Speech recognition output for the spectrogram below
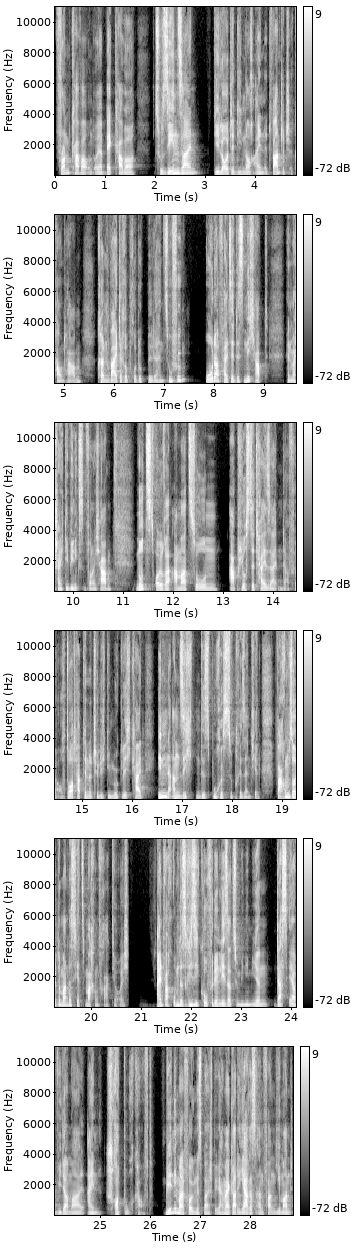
Frontcover und euer Backcover zu sehen sein. Die Leute, die noch einen Advantage-Account haben, können weitere Produktbilder hinzufügen. Oder falls ihr das nicht habt, wenn wahrscheinlich die wenigsten von euch haben, nutzt eure Amazon A-Plus-Detailseiten dafür. Auch dort habt ihr natürlich die Möglichkeit, Innenansichten des Buches zu präsentieren. Warum sollte man das jetzt machen, fragt ihr euch. Einfach um das Risiko für den Leser zu minimieren, dass er wieder mal ein Schrottbuch kauft. Wir nehmen mal folgendes Beispiel. Wir haben ja gerade Jahresanfang. Jemand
